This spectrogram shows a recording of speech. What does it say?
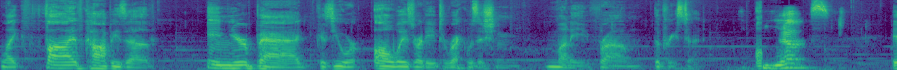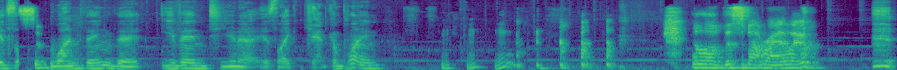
like five copies of in your bag because you are always ready to requisition money from the priesthood. Yep. It's So, one thing that even Tuna is like, can't complain. I love this about Rylu.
